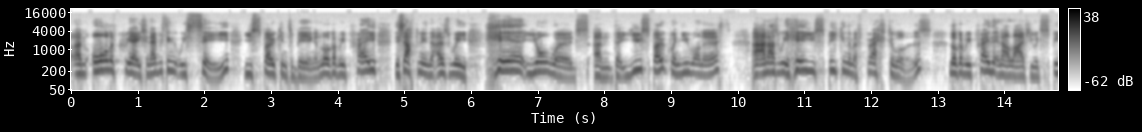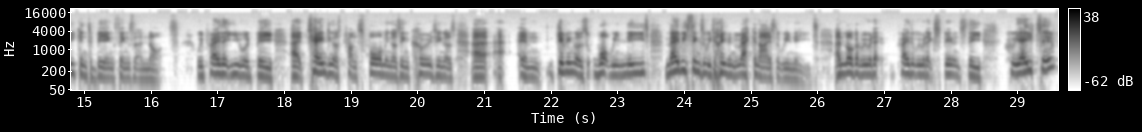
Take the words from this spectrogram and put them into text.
um, all of creation, everything that we see, you spoke into being. And Lord God, we pray this afternoon that as we hear your words um, that you spoke when you were on earth, and as we hear you speaking them afresh to us, Lord God, we pray that in our lives you would speak into being things that are not. We pray that you would be uh, changing us, transforming us, encouraging us, uh, um, giving us what we need, maybe things that we don't even recognize that we need. And Lord God, we would pray that we would experience the creative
